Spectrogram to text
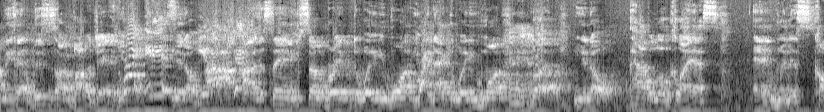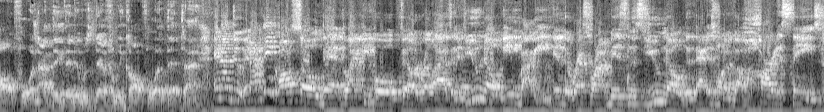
I mean, hell, this is unapologetic. You Right, know, it is. You know, know, I, I, understand you celebrate the way you want, you Right. can act the way you want, but you know, have a little class. And when it's called for, and I think that it was definitely called for at that time. And I do. And I think also that black people fail to realize, and if you know anybody in the restaurant business, you know that that is one of the hardest things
